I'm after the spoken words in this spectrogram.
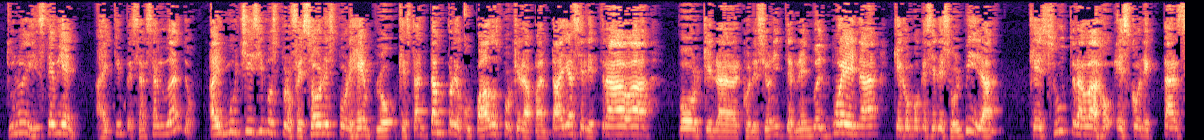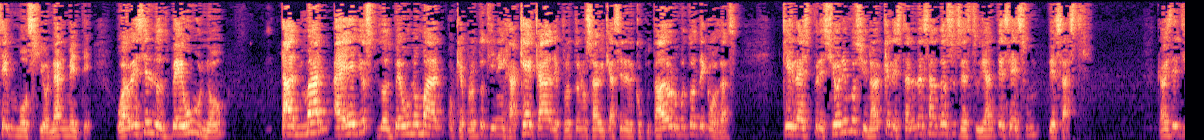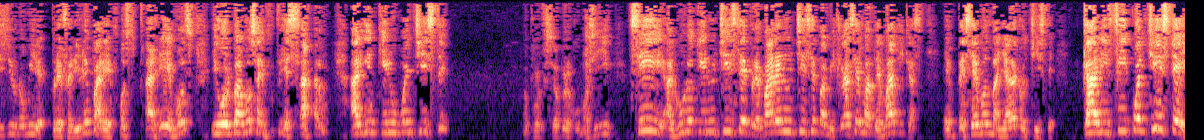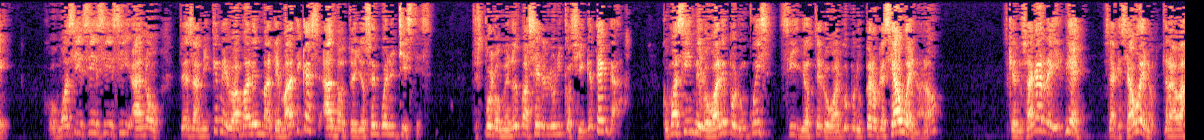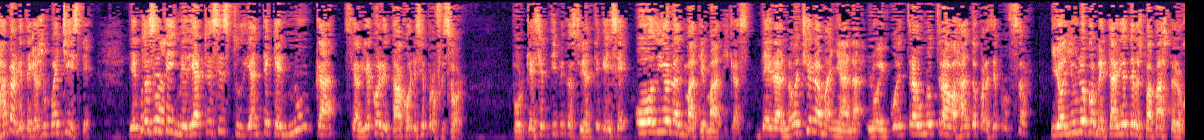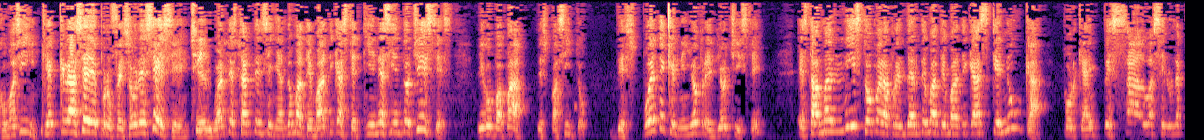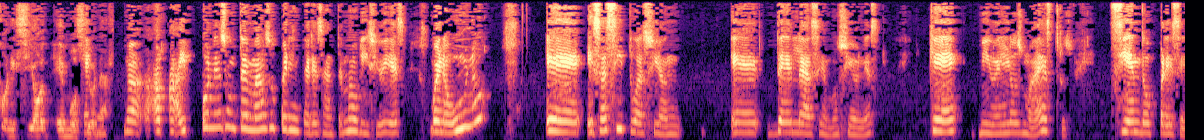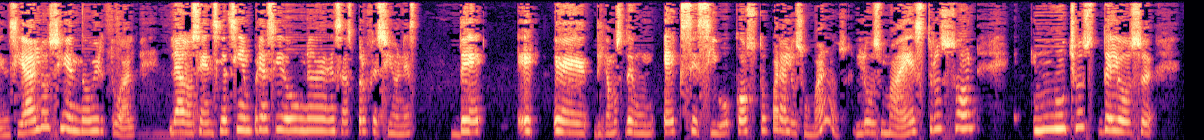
Tú lo dijiste bien, hay que empezar saludando. Hay muchísimos profesores, por ejemplo, que están tan preocupados porque la pantalla se le traba, porque la conexión a internet no es buena, que como que se les olvida que su trabajo es conectarse emocionalmente. O a veces los ve uno tan mal a ellos, los ve uno mal, porque de pronto tienen jaqueca, de pronto no saben qué hacer en el computador, un montón de cosas, que la expresión emocional que le están lanzando a sus estudiantes es un desastre. A veces dice uno, mire, preferible paremos, paremos y volvamos a empezar. ¿Alguien tiene un buen chiste? No, profesor, pero ¿cómo así? Sí, alguno tiene un chiste, preparen un chiste para mi clase de matemáticas. Empecemos mañana con chiste. Califico el chiste. ¿Cómo así? Sí, sí, sí. Ah, no. Entonces, a mí que me va mal en matemáticas, ah, no, entonces yo soy bueno en chistes. Entonces, por lo menos va a ser el único 100 que tenga. ¿Cómo así? ¿Me lo vale por un quiz? Sí, yo te lo valgo por un... Pero que sea bueno, ¿no? Que nos haga reír bien. O sea, que sea bueno. Trabaja para que tengas un buen chiste. Y entonces de inmediato ese estudiante que nunca se había conectado con ese profesor, porque es el típico estudiante que dice, odio las matemáticas. De la noche a la mañana lo encuentra uno trabajando para ese profesor. Y oye uno comentarios de los papás, pero ¿cómo así? ¿Qué clase de profesor es ese? Que en lugar de estarte enseñando matemáticas, te tiene haciendo chistes. Digo, papá, despacito. Después de que el niño aprendió chiste, está más listo para aprender de matemáticas que nunca porque ha empezado a hacer una conexión emocional. ahí pones un tema súper interesante, Mauricio, y es, bueno, uno, eh, esa situación eh, de las emociones que viven los maestros. Siendo presencial o siendo virtual, la docencia siempre ha sido una de esas profesiones de, eh, digamos, de un excesivo costo para los humanos. Los maestros son muchos de los,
